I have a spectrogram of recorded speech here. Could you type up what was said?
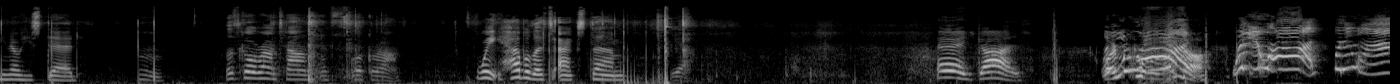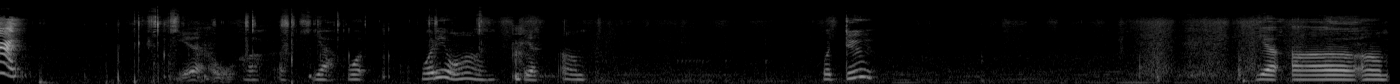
we know he's dead. Hmm. Let's go around town and look around. Wait, how about let's ask them? Hey, guys. What do you want? What do you want? What do you want? Yeah. oh, Uh, uh, yeah. What? What do you want? Yeah. Um. What do? Yeah. Uh. Um.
